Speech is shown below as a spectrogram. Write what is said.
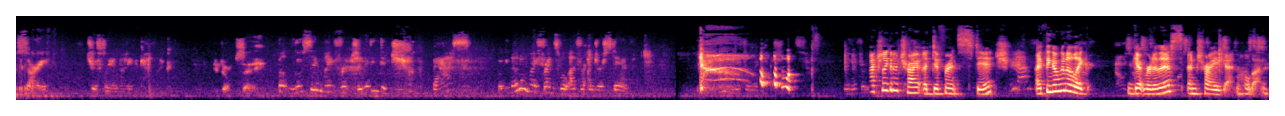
Sorry. Truthfully, I'm not even Catholic. You don't say. But losing my virginity to Chuck Bass? But none of my friends will ever understand. I'm actually gonna try a different stitch. I think I'm gonna like get rid of this and try again. Hold on.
